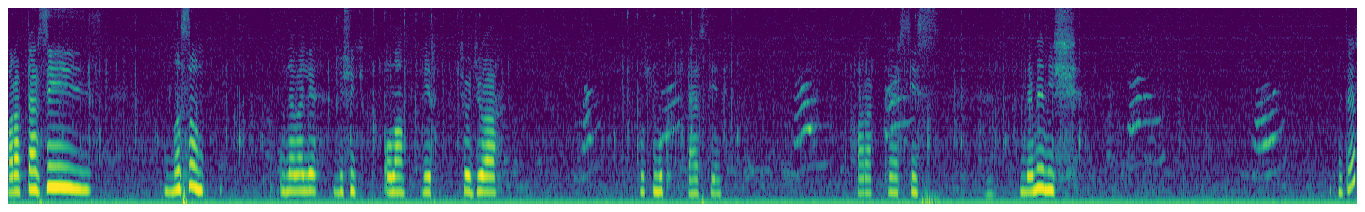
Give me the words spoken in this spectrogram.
Karaktersiz. Nasıl leveli düşük olan bir çocuğa kusmuk dersin. Karaktersiz dememiş. Müdür?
